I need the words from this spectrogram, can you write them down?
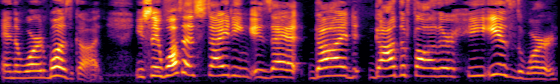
and the Word was God. You see, what that's stating is that God, God the Father, He is the Word.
